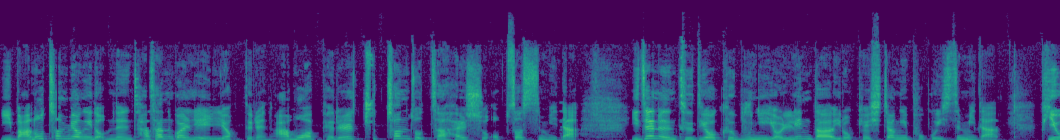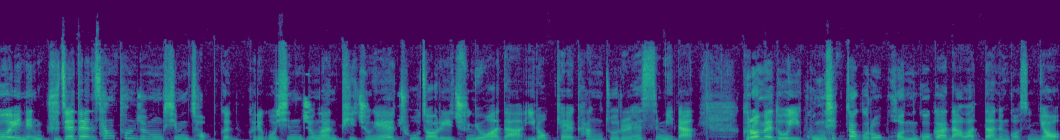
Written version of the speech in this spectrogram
이 15,000명이 넘는 자산 관리 인력들은 암호화폐를 추천조차 할 수 없었습니다. 이제는 드디어 그 문이 열린다 이렇게 시장이 보고 있습니다. BOA는 규제된 상품 중심 접근 그리고 신중한 비중의 조절이 중요하다 이렇게 강조를 했습니다. 그럼에도 이 공식적으로 권고가 나왔다는 것은요.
